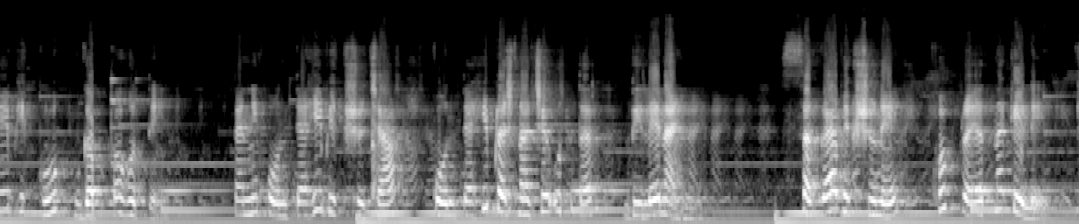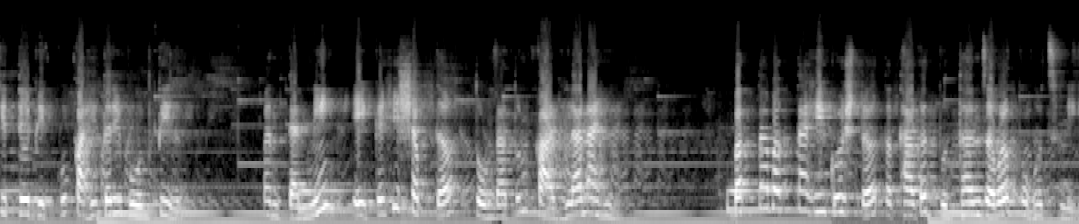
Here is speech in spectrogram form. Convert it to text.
ते भिक्खू गप्प होते. त्यांनी कोणत्याही भिक्षूच्या कोणत्याही प्रश्नाचे उत्तर दिले नाही. सगळ्या भिक्षूने खूप प्रयत्न केले की ते भिक्खू काहीतरी बोलतील. पण त्यांनी एकही शब्द तोंडातून काढला नाही. बघता बघता ही गोष्ट तथागत बुद्धांजवळ पोहोचली.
